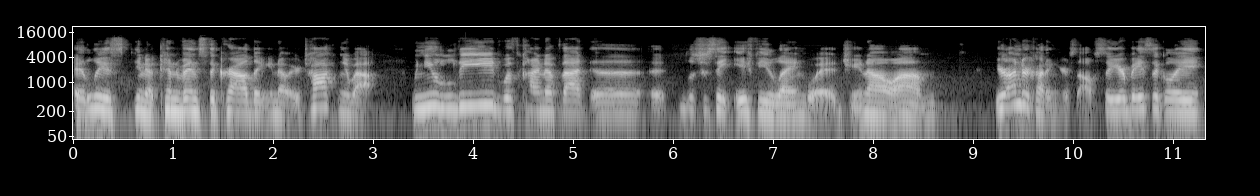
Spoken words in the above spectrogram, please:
at least, you know, convince the crowd that you know what you're talking about. When you lead with kind of that, uh, let's just say, iffy language, you know, um, you're undercutting yourself. So you're basically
